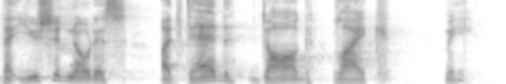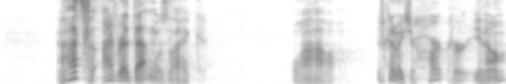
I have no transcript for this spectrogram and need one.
that you should notice a dead dog like me? Now that's, I read that and was like, wow, this kind of makes your heart hurt, you know?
